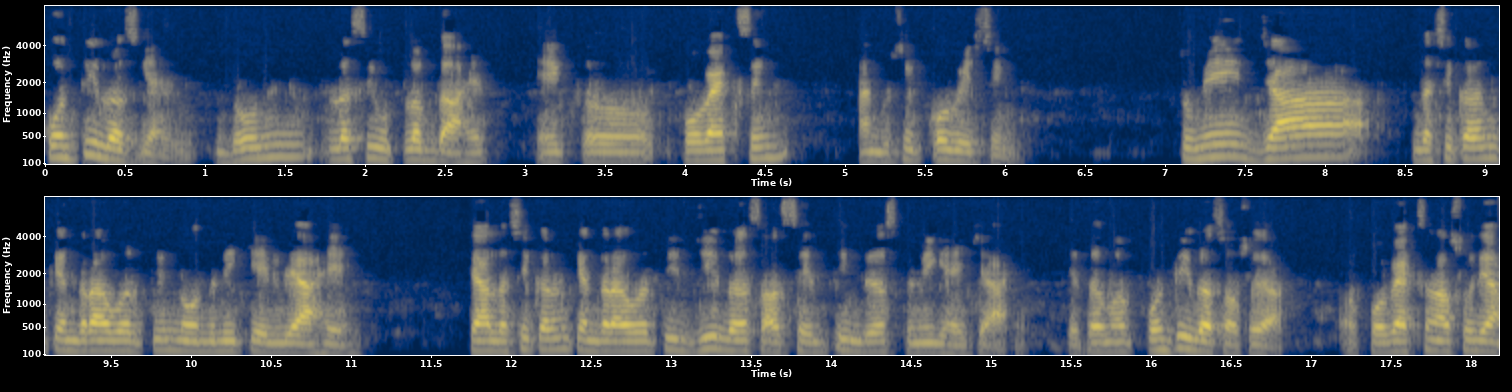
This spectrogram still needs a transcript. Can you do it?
कोणती लस घ्यावी? दोन लसी उपलब्ध आहेत. एक कोवॅक्सिन आणि दुसरी कोविशिल्ड तुम्ही ज्या लसीकरण केंद्रावरती नोंदणी केलेली आहे त्या लसीकरण केंद्रावरती जी लस असेल ती लस तुम्ही घ्यायची आहे. तिथं मग कोणती लस असू द्या? कोवॅक्सिन असू द्या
